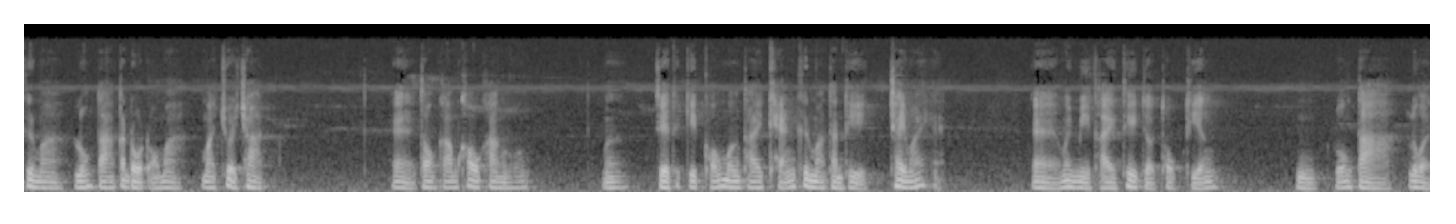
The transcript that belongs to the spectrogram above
ขึ้นมาหลวงตากระโดดออกมา มาช่วยชาติทองคำเข้าคลังหลวงเศรษฐกิจของเมืองไทยแข็งขึ้นมาทันที ใช่ไหมไม่มีใครที่จะถกเถียงหลวงตาด้วย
